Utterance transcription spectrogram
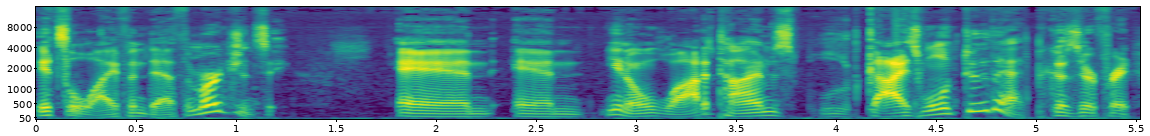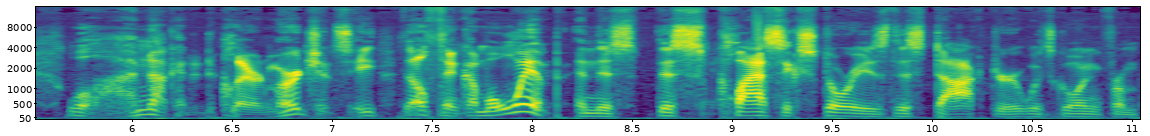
it's a life and death emergency. And and you know a lot of times guys won't do that because they're afraid well i'm not going to declare an emergency. They'll think i'm a wimp. And this this classic story is this doctor was going from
